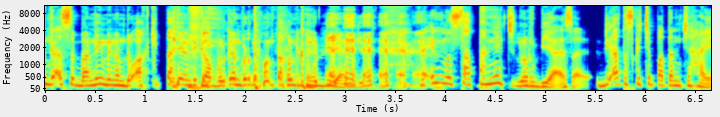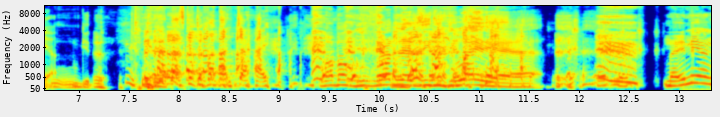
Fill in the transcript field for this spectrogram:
nggak sebanding dengan doa kita yang dikabulkan bertahun-tahun kemudian gitu. Nah ini lesatannya luar biasa di atas kecepatan cahaya Hmm. gitu. Di atas kecepatan cahaya. Mama Gufron dari sini juga ya. Nah ini yang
